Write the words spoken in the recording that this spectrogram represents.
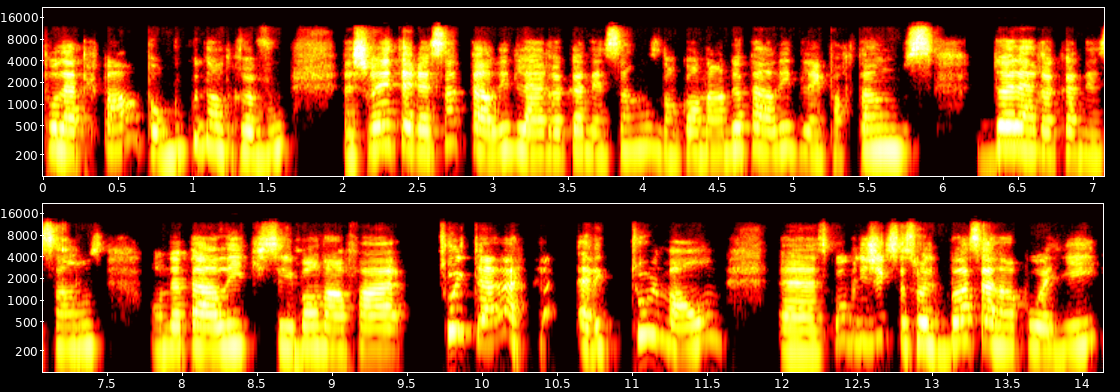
pour la plupart, pour beaucoup d'entre vous. Euh, je serais intéressant de parler de la reconnaissance. Donc, on en a parlé de l'importance de la reconnaissance. On a parlé que c'est bon d'en faire tout le temps avec tout le monde. Euh, ce n'est pas obligé que ce soit le boss à l'employé.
